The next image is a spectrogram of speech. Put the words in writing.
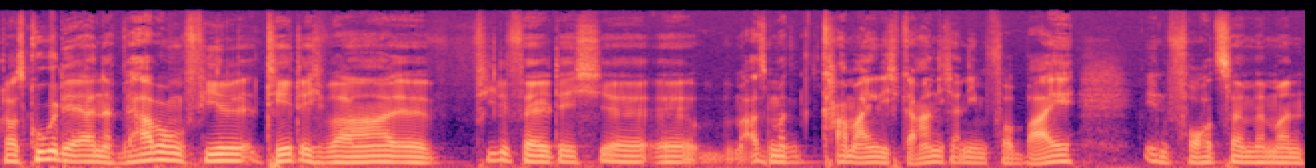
Klaus Kugel, der in der Werbung viel tätig war, äh, vielfältig, äh, äh, also man kam eigentlich gar nicht an ihm vorbei in Pforzheim, wenn man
